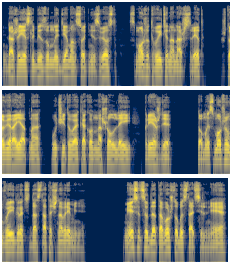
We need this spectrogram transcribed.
Даже если безумный демон сотни звезд сможет выйти на наш след, что, вероятно, учитывая, как он нашел Лей прежде, то мы сможем выиграть достаточно времени. Месяцы для того, чтобы стать сильнее,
